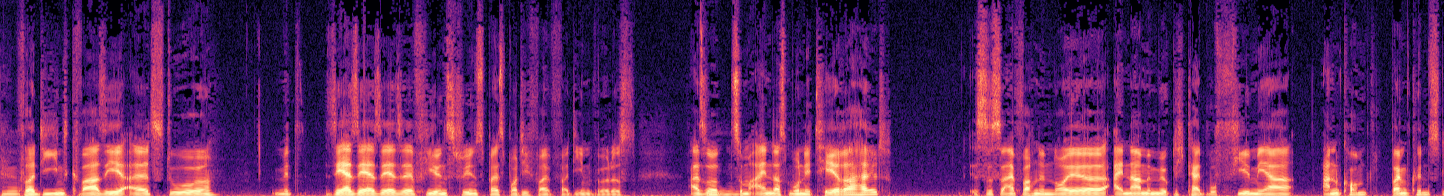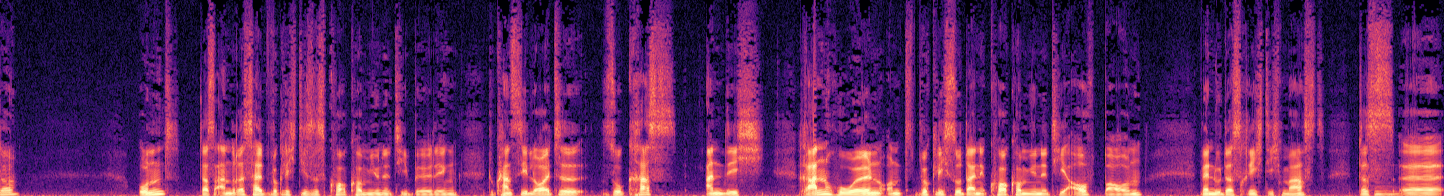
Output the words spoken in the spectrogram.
ja. verdient quasi, als du mit sehr, sehr, sehr, sehr vielen Streams bei Spotify verdienen würdest. Also mhm. zum einen das Monetäre halt. Es ist einfach eine neue Einnahmemöglichkeit, wo viel mehr ankommt beim Künstler. Und das andere ist halt wirklich dieses Core-Community-Building. Du kannst die Leute so krass an dich ranholen und wirklich so deine Core-Community aufbauen, wenn du das richtig machst. Das, mhm. äh,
